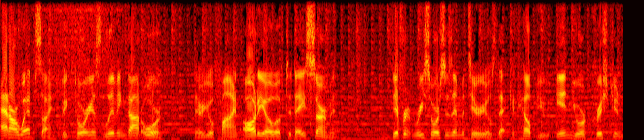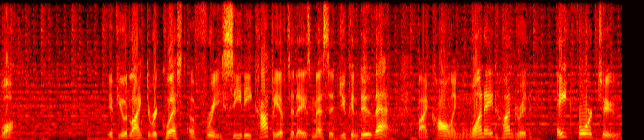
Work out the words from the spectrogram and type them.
at our website, victoriousliving.org. There you'll find audio of today's sermon different resources and materials that can help you in your Christian walk. If you would like to request a free CD copy of today's message, you can do that by calling 1 800 842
